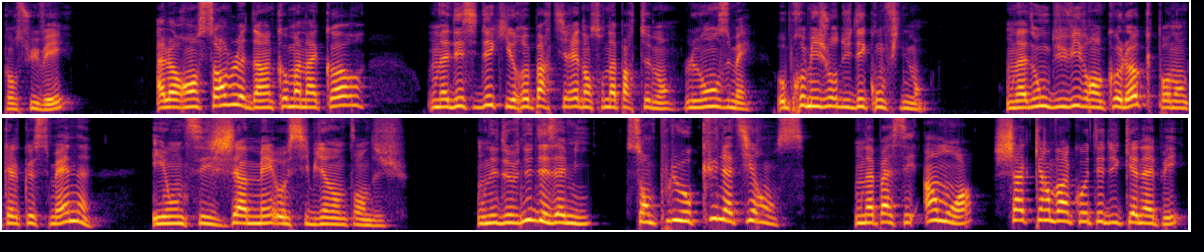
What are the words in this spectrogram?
Poursuivez. Alors ensemble, d'un commun accord, on a décidé qu'il repartirait dans son appartement, le 11 mai, au premier jour du déconfinement. On a donc dû vivre en colloque pendant quelques semaines, et on ne s'est jamais aussi bien entendu. On est devenus des amis, sans plus aucune attirance. On a passé un mois, chacun d'un côté du canapé,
